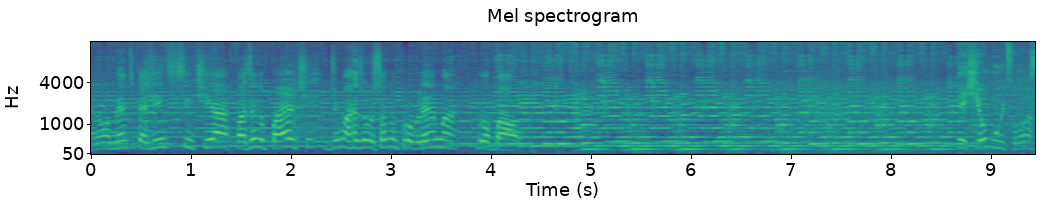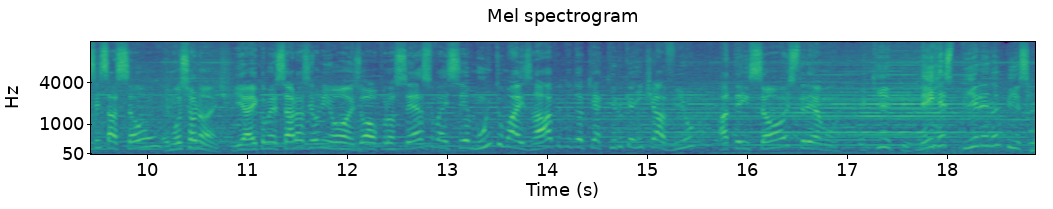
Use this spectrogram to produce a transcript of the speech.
Era um momento que a gente se sentia fazendo parte de uma resolução de um problema global. Mexeu muito, foi uma sensação emocionante. E aí começaram as reuniões, ó, o processo vai ser muito mais rápido do que aquilo que a gente já viu, atenção ao extremo. Equipe, nem respira e nem pisca.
